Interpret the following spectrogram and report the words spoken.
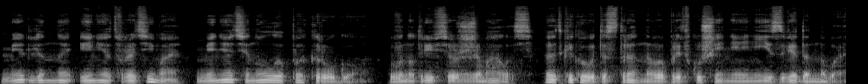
Медленно и неотвратимо меня тянуло по кругу. Внутри все сжималось от какого-то странного предвкушения неизведанного.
